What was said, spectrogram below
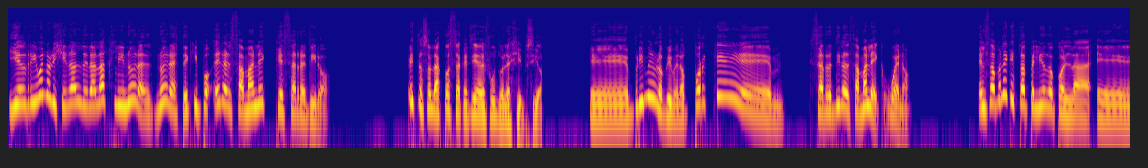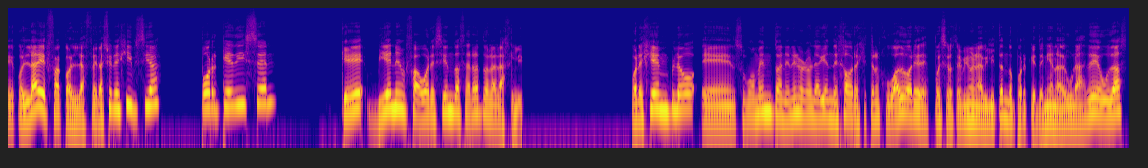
Y el rival original del Al no era, no era este equipo, era el Zamalek que se retiró. Estas son las cosas que tiene el fútbol egipcio. Eh, primero lo primero, ¿por qué se retira el Zamalek? Bueno, el Zamalek está peleado con la, eh, con la EFA, con la Federación Egipcia, porque dicen que vienen favoreciendo hace rato al Al Por ejemplo, en su momento en enero no le habían dejado registrar jugadores, después se los terminaron habilitando porque tenían algunas deudas.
